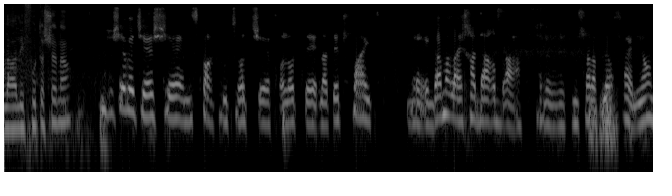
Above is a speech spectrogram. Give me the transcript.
לאליפות השנה? אני חושבת שיש אה, מספר קבוצות שיכולות אה, לתת fight, אה, גם על ה-1-4, כניסה לפלייאוף העליון.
